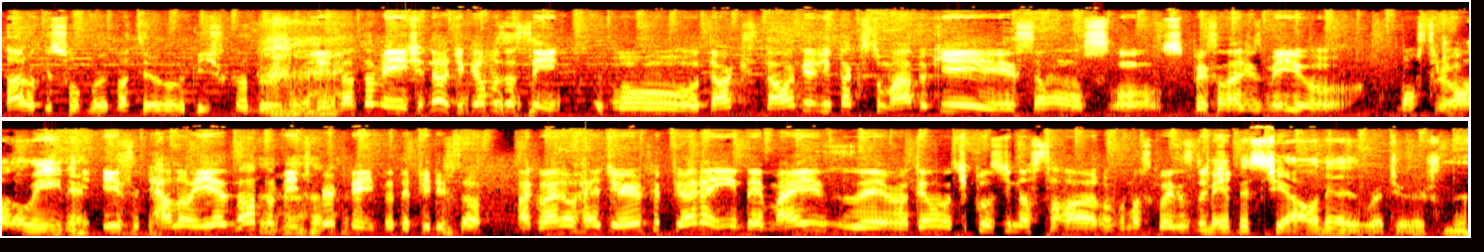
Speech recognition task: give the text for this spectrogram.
Taram o que sobrou e bateram no liquidificador, né? Exatamente. Não, digamos assim, o Darkstalker a gente tá acostumado que são os, os personagens meio De monstruosos. Halloween, né? Isso, de Halloween é exatamente perfeito a definição. Agora o Red Earth é pior ainda, é mais. É, tem um, tipo uns dinossauros, algumas coisas do Meio tipo. bestial, né? o Red Earth, né?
